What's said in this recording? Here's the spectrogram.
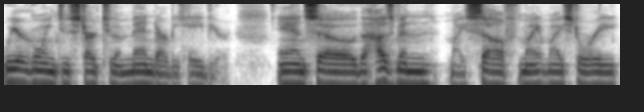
we are going to start to amend our behavior. And so the husband, myself, my, my story,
